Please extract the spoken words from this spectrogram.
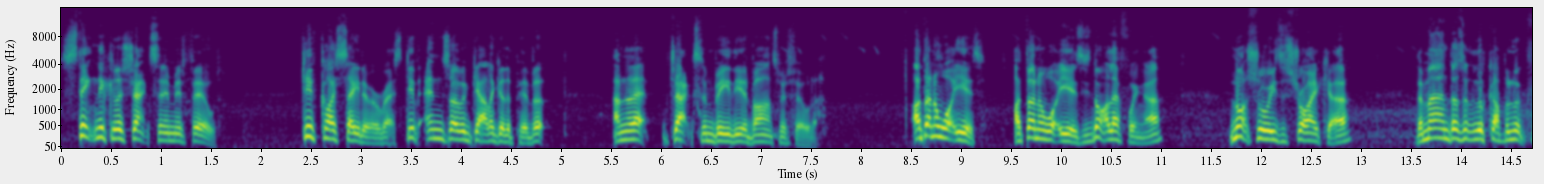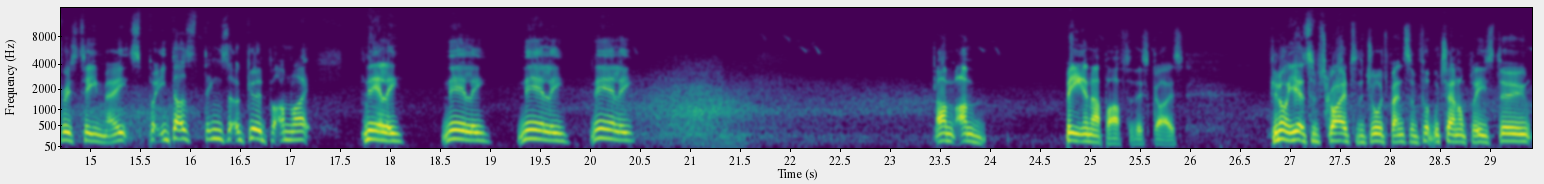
Stick Nicolas Jackson in midfield. Give Caicedo a rest. Give Enzo and Gallagher the pivot. And let Jackson be the advanced midfielder. I don't know what he is. I don't know what he is. He's not a left winger. Not sure he's a striker. The man doesn't look up and look for his teammates, but he does things that are good. But I'm like, nearly, nearly, nearly, nearly. I'm, I'm beaten up after this, guys. If you're not yet subscribed to the George Benson Football channel, please do.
